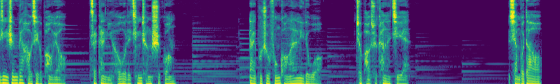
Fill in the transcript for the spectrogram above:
近身边好几个朋友在看你和我的倾城时光，耐不住疯狂安利的我，就跑去看了几眼。想不到，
